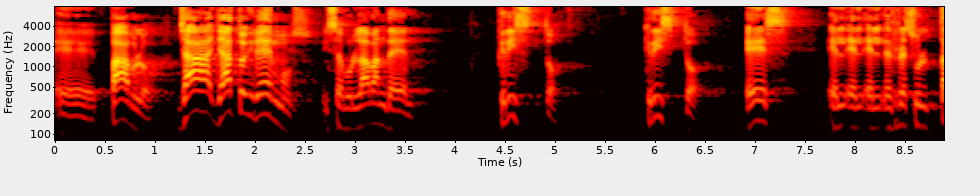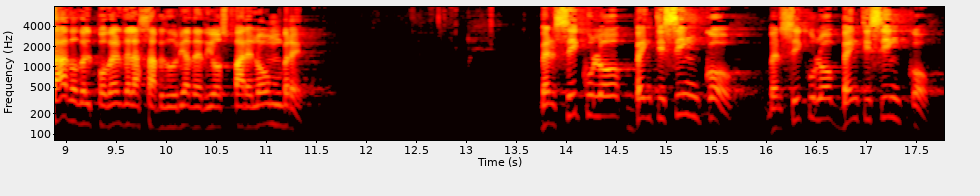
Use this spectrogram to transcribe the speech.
eh, Pablo, ya, ya te oiremos. Y se burlaban de él. Cristo, Cristo es el, resultado del poder de la sabiduría de Dios para el hombre. Versículo 25, versículo 25.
